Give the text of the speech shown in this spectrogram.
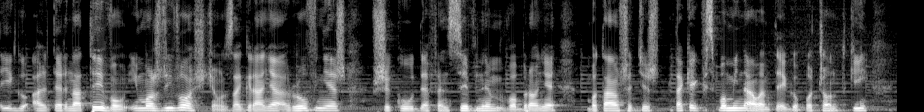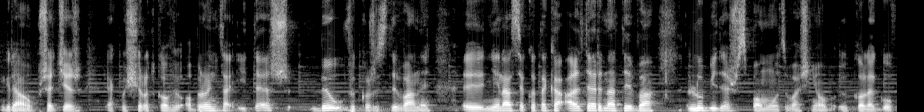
Jego alternatywą i możliwością zagrania również w szyku defensywnym w obronie bo tam przecież, tak jak wspominałem, te jego początki grał przecież jako środkowy obrońca i też był wykorzystywany y, nieraz jako taka alternatywa. Lubi też wspomóc właśnie kolegów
